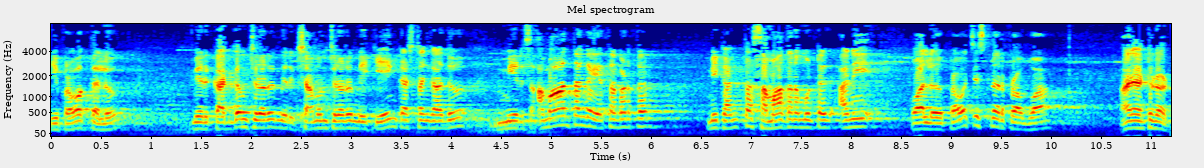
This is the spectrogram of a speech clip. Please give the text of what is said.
ఈ ప్రవక్తలు మీరు ఖడ్గం చూడరు మీరు క్షామం చూడరు మీకు ఏం కష్టం కాదు మీరు సమాంతంగా ఎత్తబడతారు మీకు అంత సమాధానం ఉంటుంది అని వాళ్ళు ప్రవచిస్తున్నారు ప్రవ్వా అని అంటున్నాడు.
